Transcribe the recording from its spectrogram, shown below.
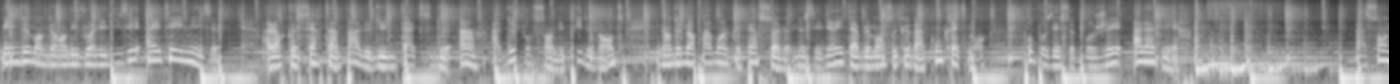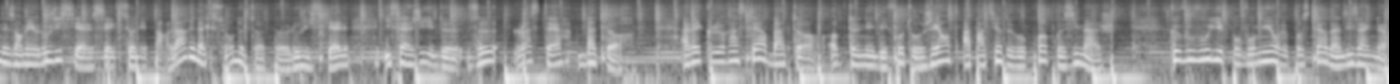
mais une demande de rendez-vous à l'Elysée a été émise. Alors que certains parlent d'une taxe de 1 à 2% du prix de vente, il n'en demeure pas moins que personne ne sait véritablement ce que va concrètement proposer ce projet à l'avenir. Passons désormais au logiciel sélectionné par la rédaction de Top Logiciel. Il s'agit de The Raster Bator. Avec le Raster Bator, obtenez des photos géantes à partir de vos propres images. Que vous vouliez pour vos murs le poster d'un designer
